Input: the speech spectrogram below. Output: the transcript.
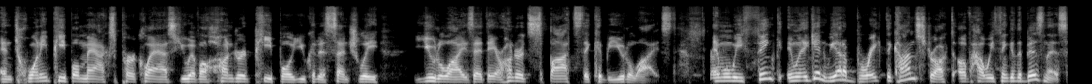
and 20 people max per class, you have 100 people you could essentially utilize that day or 100 spots that could be utilized. And when we think, and again, we got to break the construct of how we think of the business.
